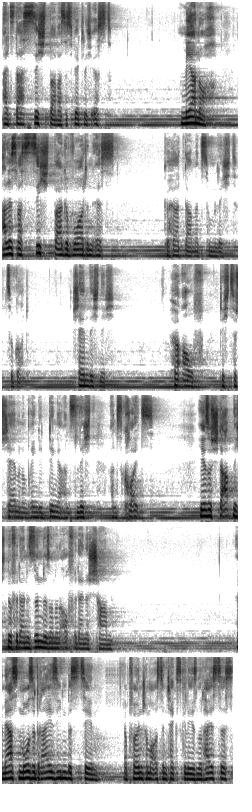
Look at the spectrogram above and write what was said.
Als das sichtbar, was es wirklich ist. Mehr noch, alles, was sichtbar geworden ist, gehört damit zum Licht, zu Gott. Schäm dich nicht. Hör auf, dich zu schämen und bring die Dinge ans Licht, ans Kreuz. Jesus starb nicht nur für deine Sünde, sondern auch für deine Scham. Im 1. Mose 3, 7 bis 10, ich habe vorhin schon mal aus dem Text gelesen, dort heißt es,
